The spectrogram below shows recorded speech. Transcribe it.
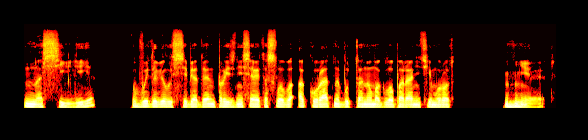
«Насилие?» — выдавил из себя Дэн, произнеся это слово аккуратно, будто оно могло поранить ему рот. «Нет,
